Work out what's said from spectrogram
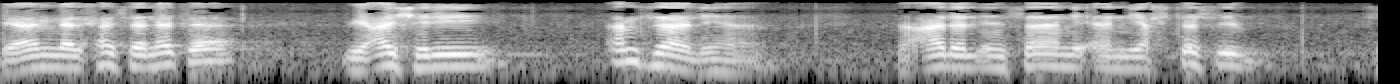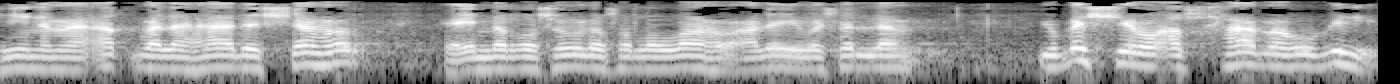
لأن الحسنة بعشر أمثالها. فعلى الإنسان أن يحتسب حينما أقبل هذا الشهر فإن الرسول صلى الله عليه وسلم يبشر أصحابه به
